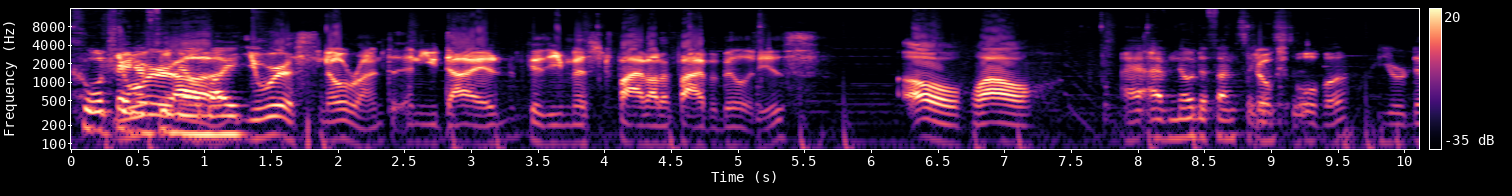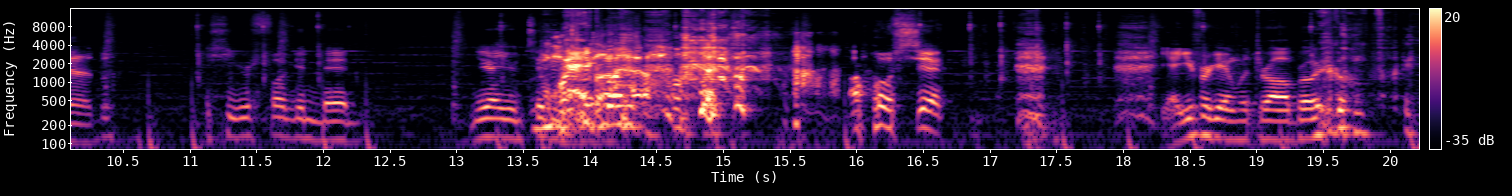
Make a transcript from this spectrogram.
Cool You trainer were, female uh, Mike. you were a Snorunt and you died because you missed five out of five abilities. Oh, wow. I, I have no defense Joke's against it. over. You're dead. You're fucking dead. You got your tip. What the Magma. hell? Oh shit. yeah, you forgetting withdrawal, bro. You're going fucking.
